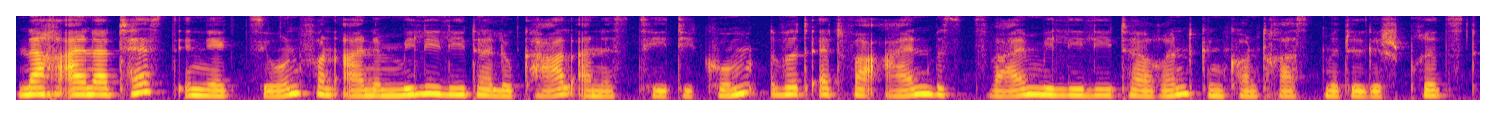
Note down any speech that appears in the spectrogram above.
nach einer Testinjektion von einem Milliliter Lokalanästhetikum wird etwa 1 bis 2 Milliliter Röntgenkontrastmittel gespritzt,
